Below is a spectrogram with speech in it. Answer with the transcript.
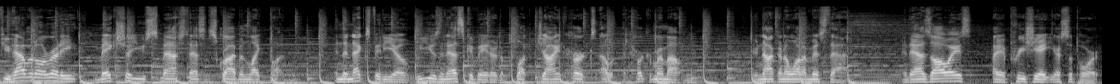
If you haven't already, make sure you smash that subscribe and like button. In the next video, we use an excavator to pluck giant herks out at Herkimer Mountain. You're not going to want to miss that. And as always, I appreciate your support.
